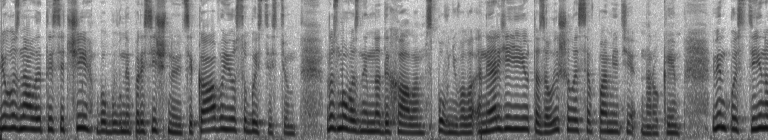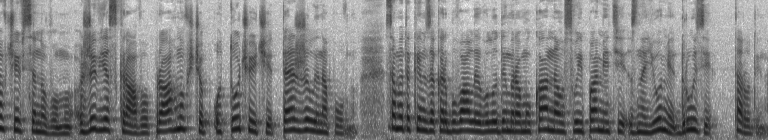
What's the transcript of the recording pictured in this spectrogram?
Його знали тисячі, бо був непересічною цікавою особистістю. Розмова з ним надихала, сповнювала енергією та залишилася в пам'яті на роки. Він постійно вчився новому, жив яскраво, прагнув, щоб оточуючі теж жили наповну. Саме таким закарбували Володимира Мукана у своїй пам'яті знайомі, друзі та родина.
